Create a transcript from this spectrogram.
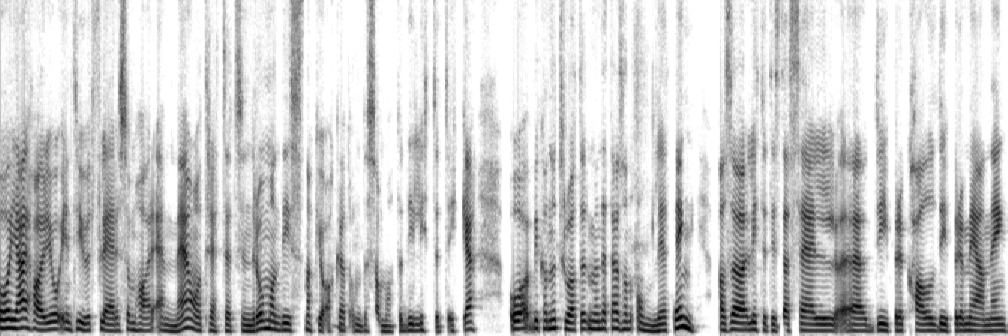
Og jeg har jo intervjuet flere som har ME og tretthetssyndrom, og de snakker jo akkurat om det samme, at de lyttet ikke. Og vi kan jo tro at det, men dette er en sånn åndelige ting. Altså lytte til seg selv, eh, dypere kall, dypere mening.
